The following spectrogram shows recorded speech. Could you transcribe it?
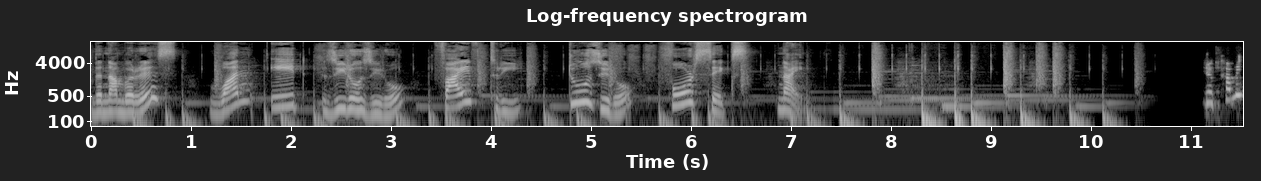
The number is 1800 5320469. You know, coming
